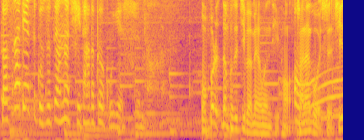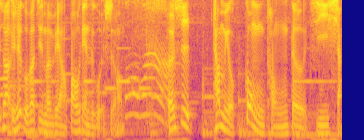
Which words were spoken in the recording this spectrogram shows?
老师，那电子股是这样，那其他的个股也是吗？我不，那不是基本面的问题哈，传单股也是，其实有些股票基本面非常好，包括电子股也是哦，哇哇，而是他们有共同的迹象。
